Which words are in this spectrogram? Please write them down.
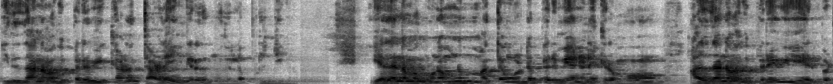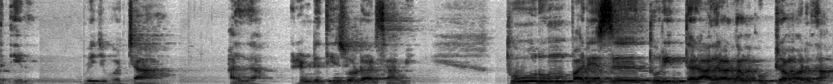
இதுதான் நமக்கு பிறவிக்கான தலைங்கிறது முதல்ல புரிஞ்சுக்கணும். எதை நம்ம குணம்னு மற்றவங்கள்ட்ட பெருமையாக நினைக்கிறோமோ அதுதான் நமக்கு பிறவியே ஏற்படுத்திடுது முடிஞ்சு போச்சா? அதுதான். ரெண்டுத்தையும் சொல்கிறார் சாமி. தூரும் பரிசு துரித்த அதனால தான் குற்றம் வருதான்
